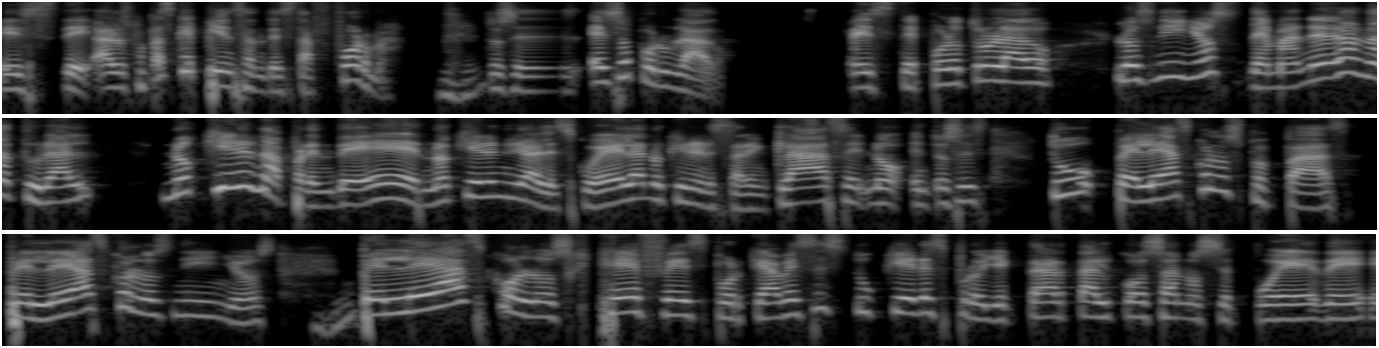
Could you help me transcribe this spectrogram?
Este, a los papás que piensan de esta forma. Entonces, eso por un lado. Este, por otro lado, los niños de manera natural no quieren aprender, no quieren ir a la escuela, no quieren estar en clase, no. Entonces tú peleas con los papás, peleas con los niños, peleas con los jefes porque a veces tú quieres proyectar tal cosa, no se puede,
